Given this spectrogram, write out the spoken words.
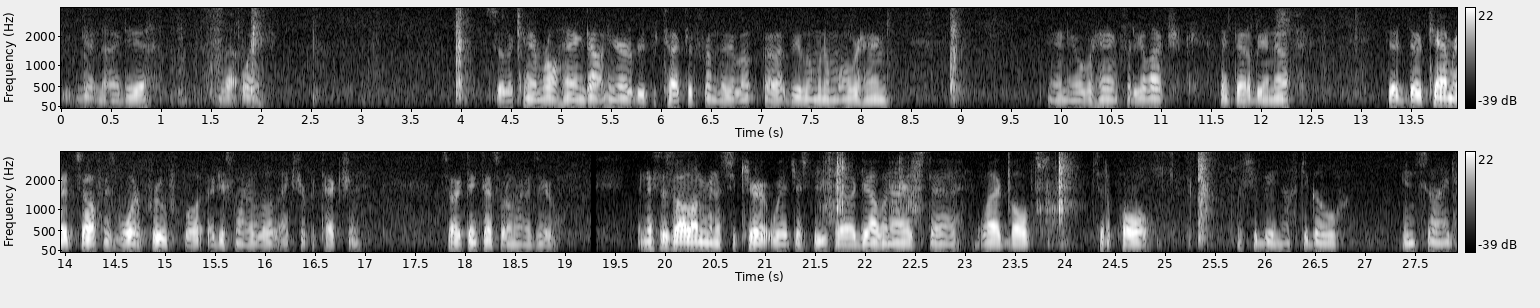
You can get an idea that way. So the camera will hang down here to be protected from the, uh, the aluminum overhang and the overhang for the electric. I think that'll be enough. The, the camera itself is waterproof, but I just wanted a little extra protection. So I think that's what I'm going to do. And this is all I'm going to secure it with, just these uh, galvanized uh, lag bolts to the pole. This should be enough to go inside,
